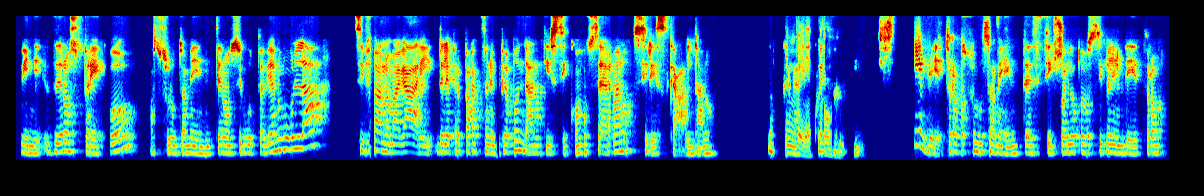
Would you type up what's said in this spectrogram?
quindi zero spreco, assolutamente, non si butta via nulla, si fanno magari delle preparazioni più abbondanti, si conservano, si riscaldano. Okay, in vetro. in vetro, assolutamente, sì, quando possibile in vetro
